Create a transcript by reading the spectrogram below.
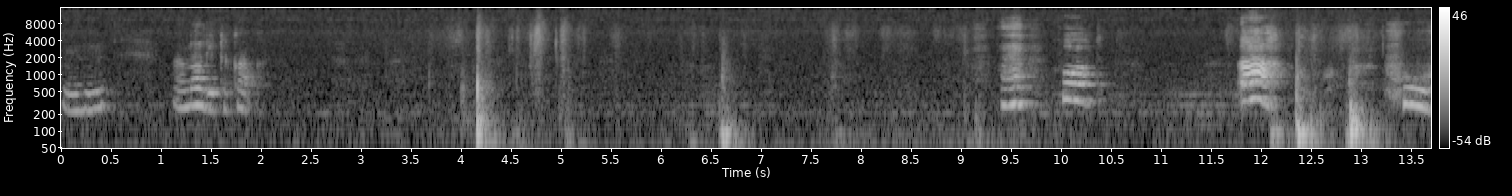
Угу. А ноги-то как? А, Вот. А! Фу.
